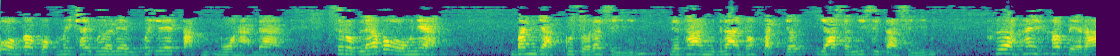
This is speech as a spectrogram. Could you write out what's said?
ระองค์ก็บอกไม่ใช่เพื่อเล่นเพื่อจะได้ตัดโมหะได้ สรุปแล้วพระองค์เนี่ย บัญญัติกุศลศีลในทางด้านของปัจจยสนิสิตาศีล เพื่อให้เข้าไปละ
